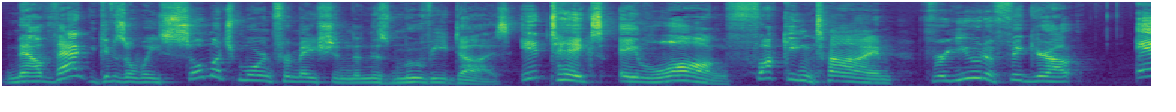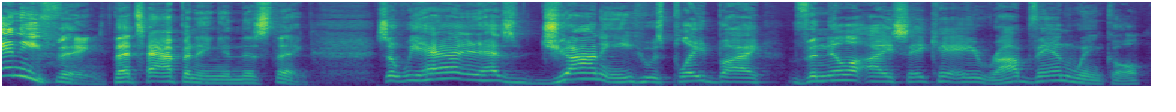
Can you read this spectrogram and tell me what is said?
Now that gives away so much more information than this movie does. It takes a long fucking time for you to figure out anything that's happening in this thing. So we have it has Johnny, who is played by Vanilla Ice, aka Rob Van Winkle,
